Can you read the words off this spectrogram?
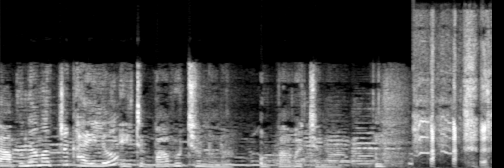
বাবু না মাত্র খাইলো? এইটা বাবুর জন্য না ওর বাবার জন্য। কি বাতাস।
